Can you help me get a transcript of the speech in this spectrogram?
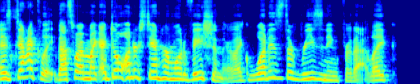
Exactly. That's why I'm like I don't understand her motivation there. Like what is the reasoning for that? Like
